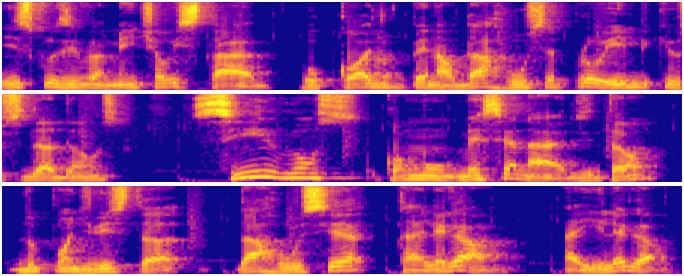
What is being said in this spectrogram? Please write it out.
exclusivamente ao Estado. O Código Penal da Rússia proíbe que os cidadãos sirvam como mercenários. Então, do ponto de vista da Rússia, tá ilegal. Tá ilegal.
